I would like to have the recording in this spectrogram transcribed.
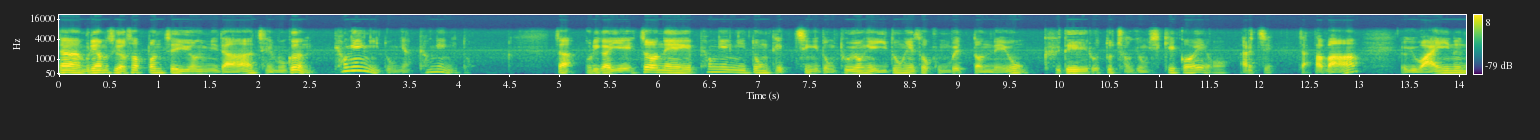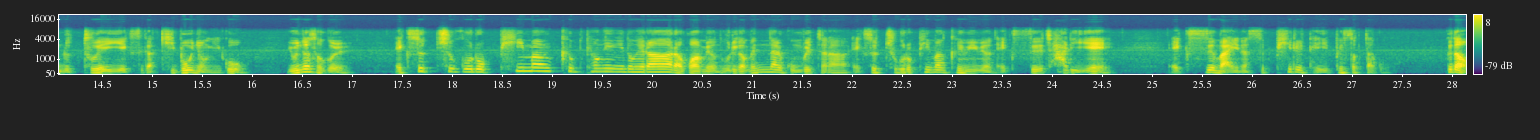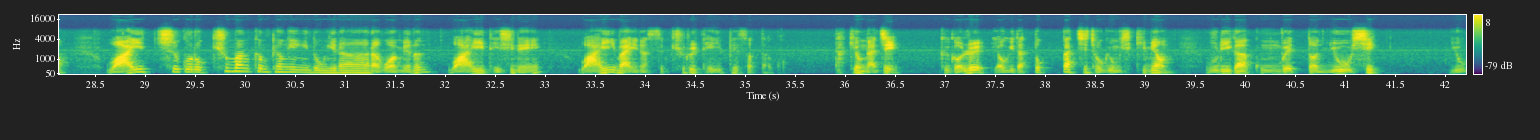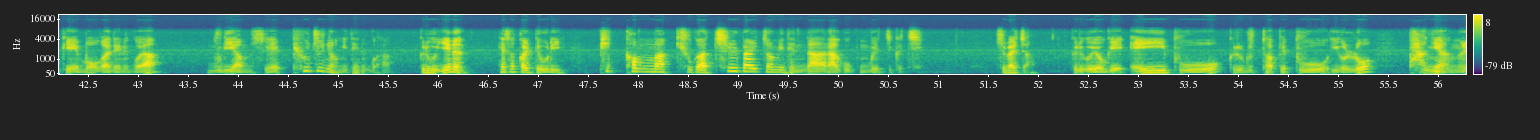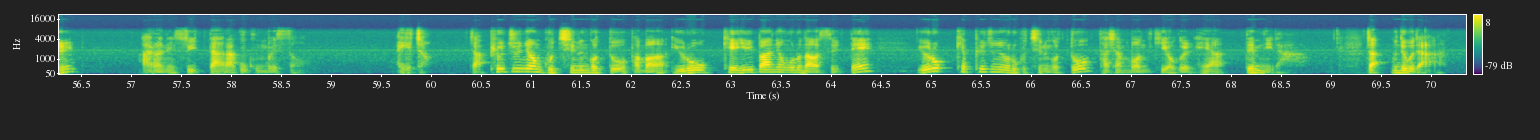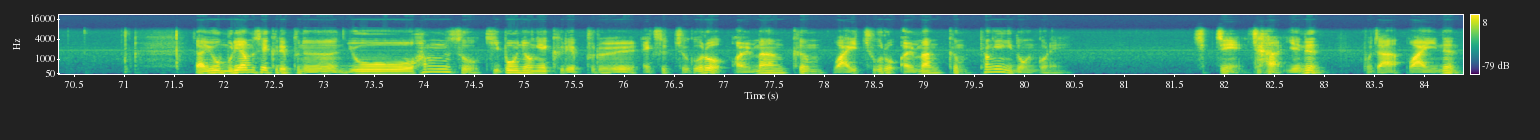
자, 무리함수 여섯 번째 유형입니다. 제목은 평행이동이야, 평행이동. 자, 우리가 예전에 평행이동, 대칭이동, 도형의 이동에서 공부했던 내용 그대로 또 적용시킬 거예요. 알았지? 자, 봐봐. 여기 y는 루트 ax가 기본형이고 요 녀석을 x축으로 p만큼 평행이동해라 라고 하면 우리가 맨날 공부했잖아. x축으로 p만큼이면 x 자리에 x-p를 대입했었다고. 그 다음 y축으로 q만큼 평행이동이라 라고 하면은 y 대신에 y-q를 대입했었다고. 다 기억나지? 그거를 여기다 똑같이 적용시키면 우리가 공부했던 요 식, 요게 뭐가 되는 거야? 무리함수의 표준형이 되는 거야. 그리고 얘는 해석할 때 우리 p, q가 출발점이 된다라고 공부했지, 그치? 출발점. 그리고 여기 a 부호 그리고 루트 앞에 부호 이걸로 방향을 알아낼 수 있다라고 공부했어. 알겠죠? 자, 표준형 고치는 것도 봐봐. 이렇게 일반형으로 나왔을 때 이렇게 표준형으로 고치는 것도 다시 한번 기억을 해야 됩니다. 자, 문제 보자. 자, 요 무리함수의 그래프는 요 함수 기본형의 그래프를 x축으로 얼만큼 y축으로 얼만큼 평행 이동한 거래. 쉽지? 자, 얘는 보자. y는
